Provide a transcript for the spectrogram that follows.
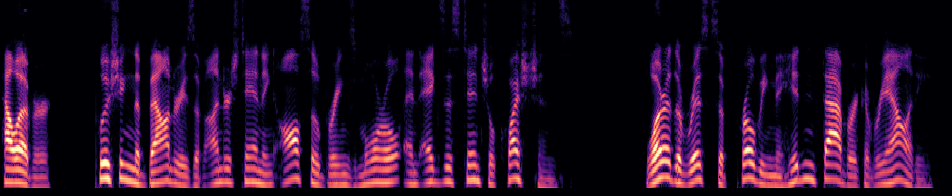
However, pushing the boundaries of understanding also brings moral and existential questions. What are the risks of probing the hidden fabric of reality?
